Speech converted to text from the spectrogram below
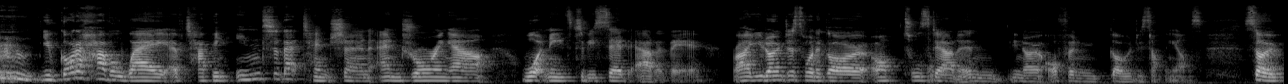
you've got to have a way of tapping into that tension and drawing out what needs to be said out of there right? You don't just want to go, oh, tools down and, you know, often go and do something else. So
